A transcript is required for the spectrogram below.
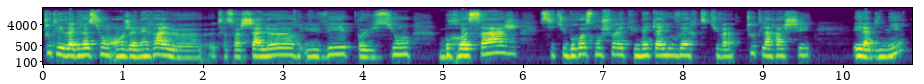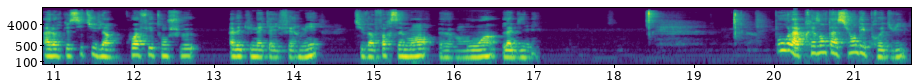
toutes les agressions en général, euh, que ce soit chaleur, UV, pollution, brossage. Si tu brosses ton cheveu avec une écaille ouverte, tu vas toute l'arracher et l'abîmer. Alors que si tu viens coiffer ton cheveu avec une écaille fermée, tu vas forcément euh, moins l'abîmer. Pour la présentation des produits,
